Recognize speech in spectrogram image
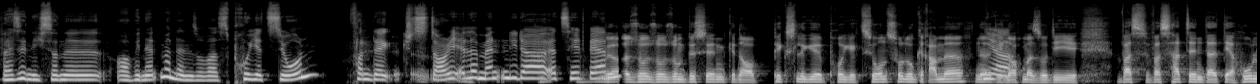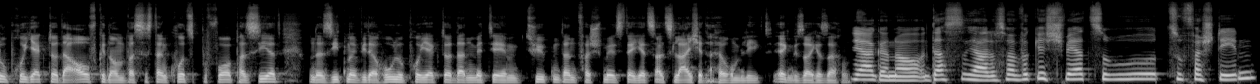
weiß ich nicht, so eine, oh, wie nennt man denn sowas? Projektion von der Story-Elementen, die da erzählt werden? Ja, so, so, so ein bisschen, genau, pixelige Projektionshologramme, ne, ja. die nochmal so die, was, was hat denn da der Holoprojektor da aufgenommen? Was ist dann kurz bevor passiert? Und da sieht man, wie der Holoprojektor dann mit dem Typen dann verschmilzt, der jetzt als Leiche da herumliegt. Irgendwie solche Sachen. Ja, genau. Und das, ja, das war wirklich schwer zu, zu verstehen,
